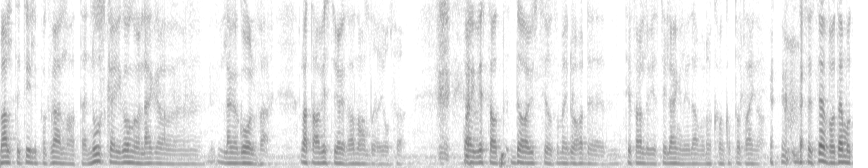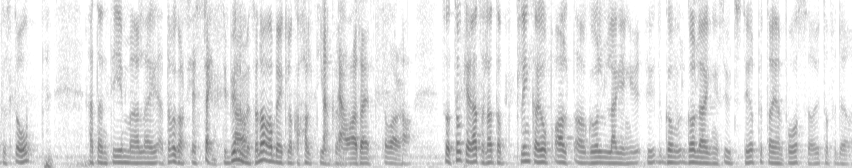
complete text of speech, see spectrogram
meldte tidlig på kvelden at eh, nå skal jeg i gang og legge, legge gulv her. Og dette visste jeg at han aldri har gjort før. Og jeg visste at det utstyret som jeg da hadde tilfeldigvis tilgjengelig, der var noe han kom til å trenge. Så istedenfor at jeg måtte stå opp etter en time eller Det var ganske seint. Du begynner Ja. med sånn arbeid klokka halv ti om Ja, det var sent. Det var det. Ja. Så tok jeg rett og slett og klinka opp alt av gulvlegging, gulv- gulvleggingsutstyr, putta i en pose utenfor døra.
